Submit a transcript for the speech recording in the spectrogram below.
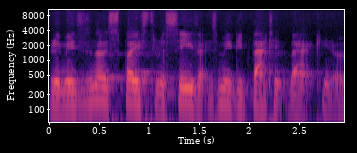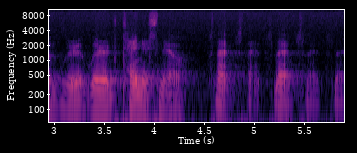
But it means there's no space to receive that. It's immediately bat it back. You know, we're, we're at tennis now. Snap, snap, snap, snap, snap.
